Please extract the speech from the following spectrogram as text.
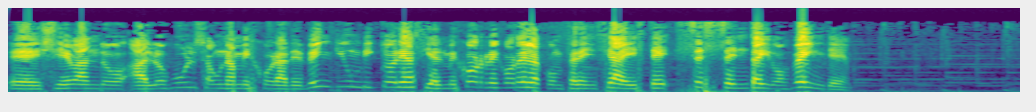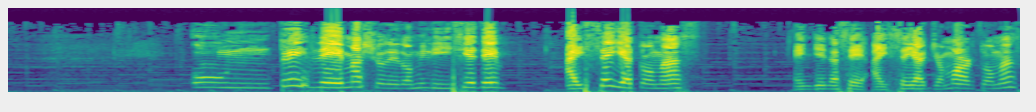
eh, llevando a los Bulls a una mejora de 21 victorias y al mejor récord de la conferencia este, 62-20. Un 3 de mayo de 2017, Isaiah Thomas, entiéndase Isaiah Jamar Thomas,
